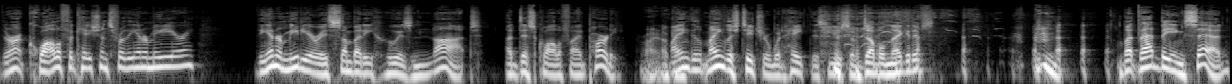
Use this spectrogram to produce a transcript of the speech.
there aren't qualifications for the intermediary. The intermediary is somebody who is not a disqualified party. Right. My, Eng- my English teacher would hate this use of double negatives. but that being said,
